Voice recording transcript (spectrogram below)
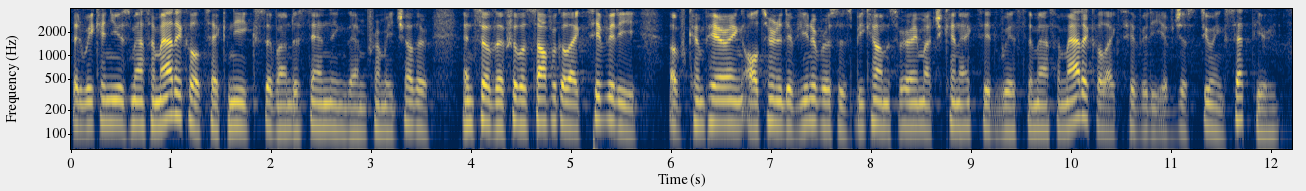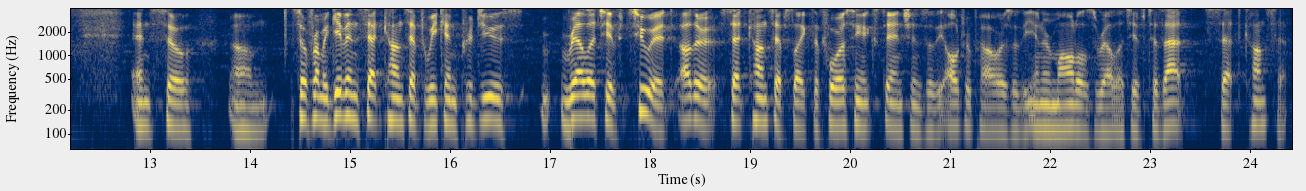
that we can use mathematical techniques of understanding them from each other. And so the philosophical activity of comparing alternative universes becomes very much connected with the mathematical activity of just doing set theory. And so um, so, from a given set concept, we can produce relative to it other set concepts like the forcing extensions or the ultra powers or the inner models relative to that set concept.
